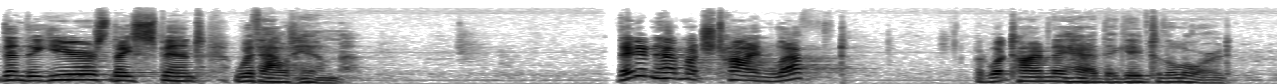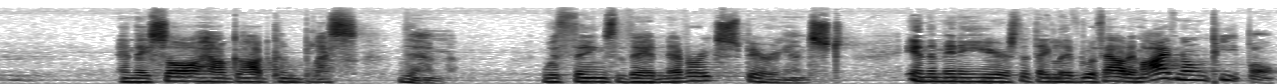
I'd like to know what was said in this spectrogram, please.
than the years they spent without Him. They didn't have much time left, but what time they had, they gave to the Lord. And they saw how God can bless them with things that they had never experienced in the many years that they lived without Him. I've known people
